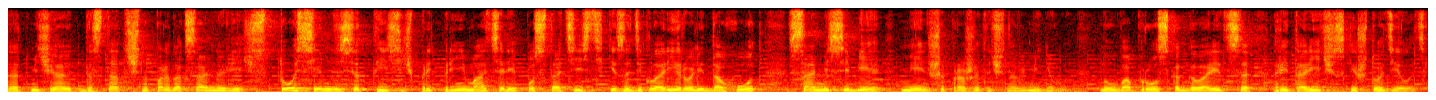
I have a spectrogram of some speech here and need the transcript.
отмечают достаточно парадоксальную вещь. 170 тысяч предпринимателей по статистике задекларировали доход сами себе меньше прожиточного минимума. Ну, вопрос, как говорится, риторический, что делать?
